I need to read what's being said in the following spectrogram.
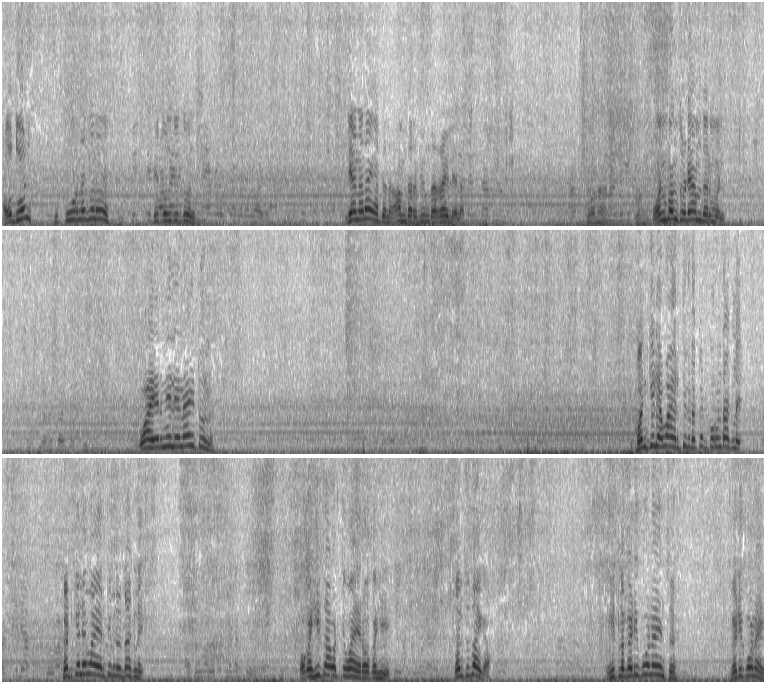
अहो दोन? हे पूर्ण गेले. तिथून तिथून. देणार आहे का त्यानं आमदार बिमदार राहिलेला. कोण पण सोडे आमदार म्हण. वायर नेले ना इथून. बंद केले वायर तिकडे कट करून टाकले. कट केले वायर तिकडे टाकले. हो का हीच आवडते वायर हो का ही. त्यांचंच आहे का? इथलं गडी कोण आहे यांचं? गडी कोण आहे?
